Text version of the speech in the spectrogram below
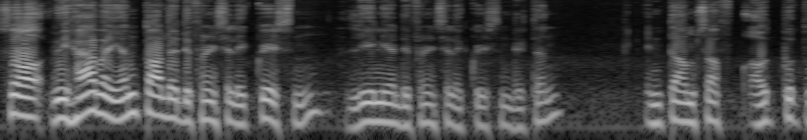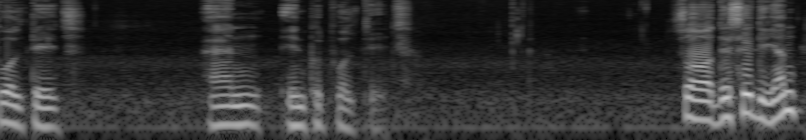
so, we have a nth order differential equation linear differential equation written in terms of output voltage and input voltage. So, this is the nth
